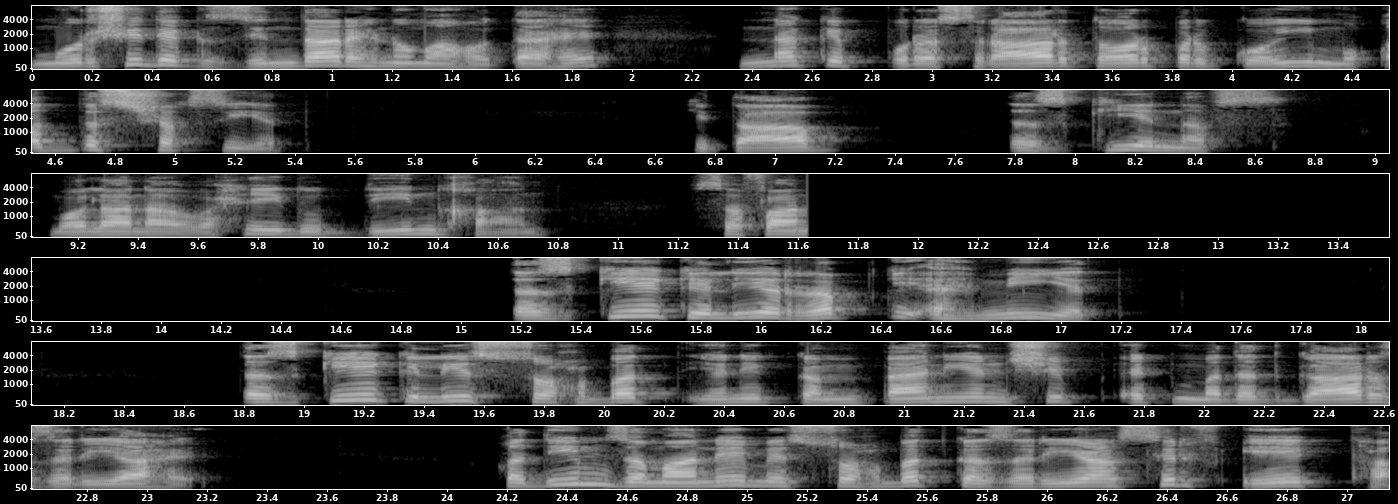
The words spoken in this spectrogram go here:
مرشد ایک زندہ رہنما ہوتا ہے، نہ کہ پرسرار طور پر کوئی مقدس شخصیت۔ کتاب تزکی نفس، مولانا وحید الدین خان صفان تزکیے کے لیے رب کی اہمیت۔ تزکیے کے لیے صحبت یعنی کمپینین شپ ایک مددگار ذریعہ ہے۔ قدیم زمانے میں صحبت کا ذریعہ صرف ایک تھا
